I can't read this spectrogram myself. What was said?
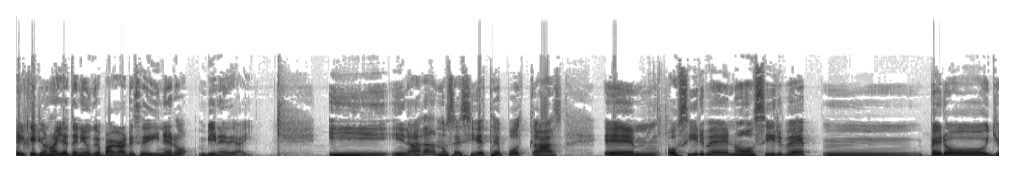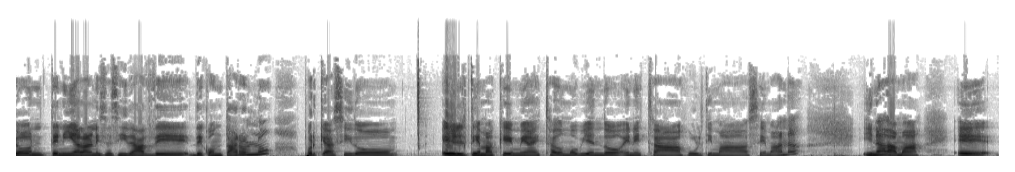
el que yo no haya tenido que pagar ese dinero viene de ahí. Y, nada, no sé si este podcast eh, os sirve, no os sirve, mm, pero yo tenía la necesidad de, de contároslo porque ha sido el tema que me ha estado moviendo en estas últimas semanas. Y nada más. Eh,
